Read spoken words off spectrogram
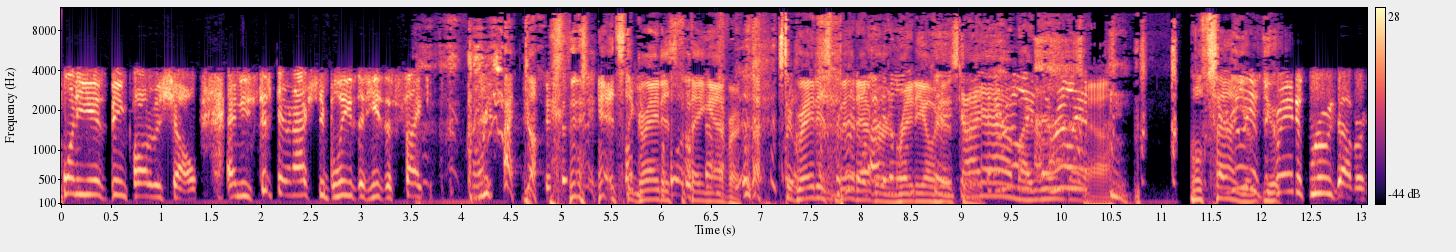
20 years being part of the show, and he sits there and actually believes that he's a psychic. it's the greatest thing ever. It's the greatest bit ever in radio history. I am. I It really really, Yeah. Well, it Sal, really you, is the you, greatest ruse ever.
